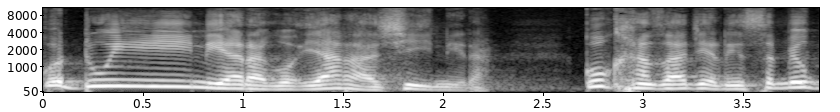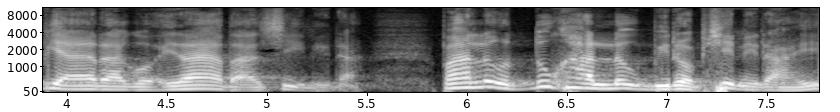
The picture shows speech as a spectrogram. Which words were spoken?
ကိုတွေးနေရတာကိုအရသာရှိနေတာကိုခံစားချက်လေးစမြုပ်ပြရတာကိုအရသာရှိနေတာဘာလို့ဒုက္ခလုပ်ပြီးတော့ဖြစ်နေတာဟိ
